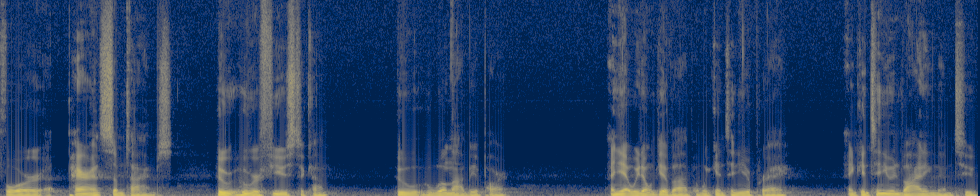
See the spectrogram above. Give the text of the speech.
for parents sometimes who, who refuse to come, who, who will not be a part. And yet we don't give up and we continue to pray and continue inviting them to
